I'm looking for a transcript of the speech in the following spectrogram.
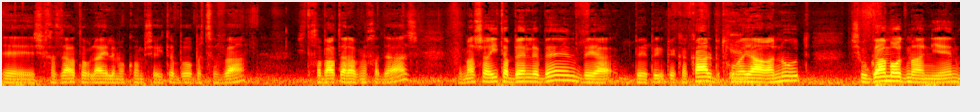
אה, שחזרת אולי למקום שהיית בו בצבא, שהתחברת אליו מחדש, ומה שהיית בין לבין בקק"ל, בתחום כן. היערנות, שהוא גם מאוד מעניין,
